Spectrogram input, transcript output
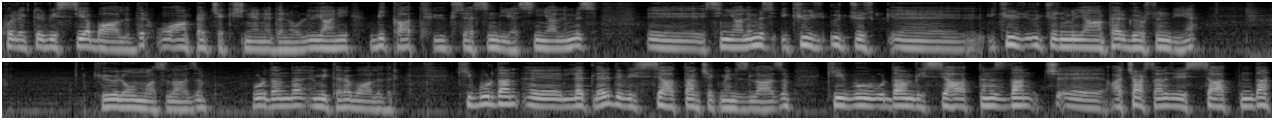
kolektör VCC'ye bağlıdır. O amper çekişine neden oluyor. Yani bir kat yükselsin diye sinyalimiz eee, sinyalimiz 200 300 eee, 200 300 miliamper görsün diye ki öyle olması lazım. Buradan da emittere bağlıdır. Ki buradan e, ledleri de VCC hattan çekmeniz lazım. Ki bu buradan VCC hattınızdan e, açarsanız VCC hattından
